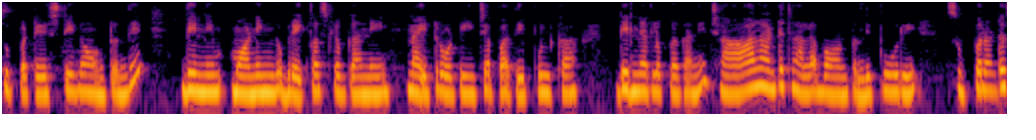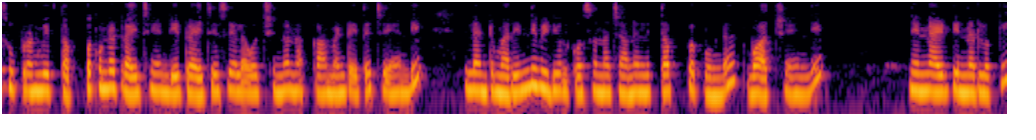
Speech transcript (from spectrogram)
సూపర్ టేస్టీగా ఉంటుంది. దీన్ని మార్నింగ్ బ్రేక్ఫాస్ట్లో కానీ నైట్ రోటీ చపాతి పుల్కా డిన్నర్లోకి కానీ చాలా అంటే చాలా బాగుంటుంది. పూరి సూపర్ అంటే సూపర్ అని మీరు తప్పకుండా ట్రై చేయండి. ట్రై చేసి ఎలా వచ్చిందో నాకు కామెంట్ అయితే చేయండి. ఇలాంటి మరిన్ని వీడియోల కోసం నా ఛానల్ని తప్పకుండా వాచ్ చేయండి. నేను నైట్ డిన్నర్లోకి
